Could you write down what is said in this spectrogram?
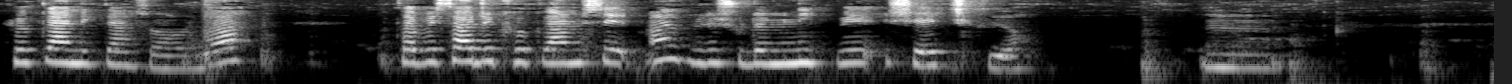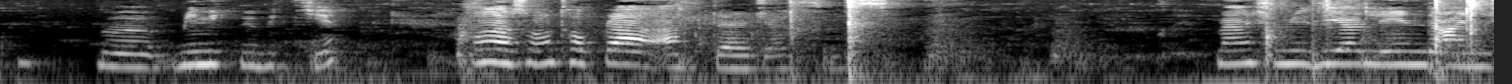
Köklendikten sonra da tabii sadece köklenmesi yetmez. Bir de şurada minik bir şey çıkıyor. Hmm. Böyle minik bir bitki. Ondan sonra toprağa aktaracaksınız. Ben şimdi diğerlerini de aynı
